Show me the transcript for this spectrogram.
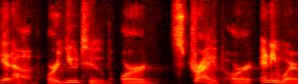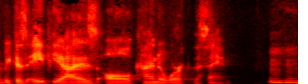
github or youtube or stripe or anywhere because apis all kind of work the same. Hmm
